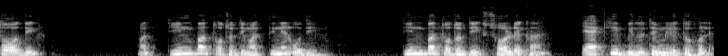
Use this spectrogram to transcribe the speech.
ততোধিক মানে তিন বা ততোধিক মানে তিনের অধিক। তিন বা ততোধিক সরলরেখা একই বিন্দুতে মিলিত হলে,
